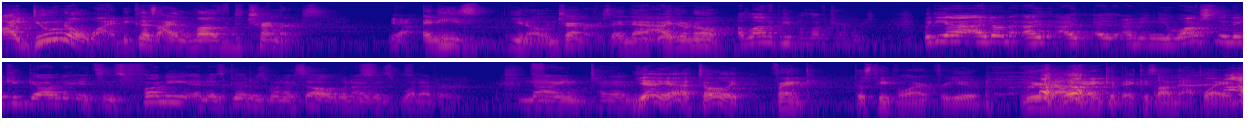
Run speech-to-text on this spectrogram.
I do know why because I loved Tremors, yeah. and he's you know in Tremors, and uh, I don't know. A lot of people love Tremors. But yeah, I don't. I, I, I- I mean, you watch The Naked Gun. It's as funny and as good as when I saw it when I was whatever, nine, ten. Yeah, yeah, totally. Frank, those people aren't for you. Weird Al Yankovic is on that plane.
